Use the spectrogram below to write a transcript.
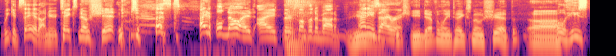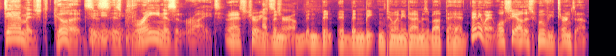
We could say it on here. Takes no shit. And just I don't know. I, I there's something about him, He- and he's Irish. He definitely takes no shit. Uh, well, he's damaged goods. His, his brain isn't right. that's true. He's That's been, true. been been been beaten too many times about the head. Anyway, we'll see how this movie turns out.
